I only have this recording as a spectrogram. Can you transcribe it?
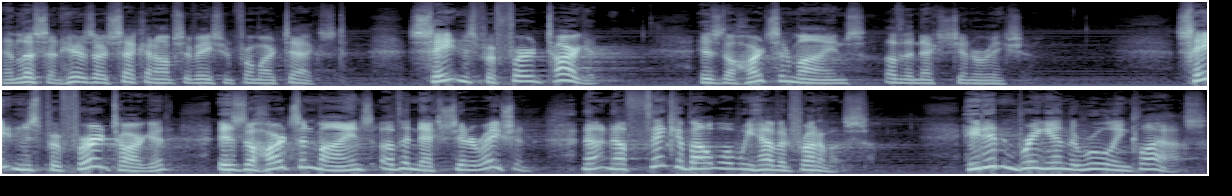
And listen, here's our second observation from our text Satan's preferred target is the hearts and minds of the next generation. Satan's preferred target is the hearts and minds of the next generation. Now, now think about what we have in front of us. He didn't bring in the ruling class.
